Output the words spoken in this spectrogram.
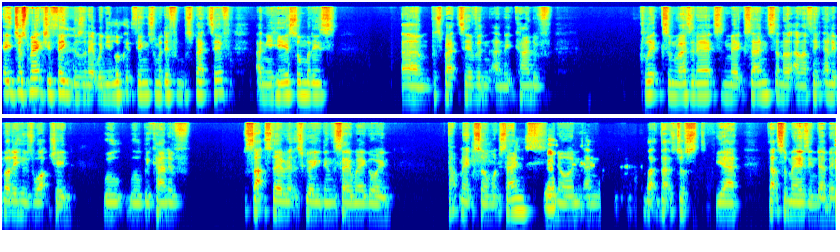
it just makes you think, doesn't it, when you look at things from a different perspective and you hear somebody's um, perspective and, and it kind of clicks and resonates and makes sense. And, and I think anybody who's watching will will be kind of sat staring at the screen in the same way, going, "That makes so much sense," yeah. you know, and, and that that's just yeah, that's amazing, Debi.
